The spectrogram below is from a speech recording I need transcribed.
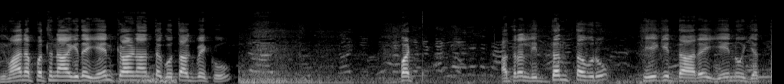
ವಿಮಾನ ಪತನ ಆಗಿದೆ ಏನು ಕಾರಣ ಅಂತ ಗೊತ್ತಾಗಬೇಕು. ಬಟ್ ಅದರಲ್ಲಿದ್ದಂಥವರು ಹೇಗಿದ್ದಾರೆ, ಏನು ಎತ್ತ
